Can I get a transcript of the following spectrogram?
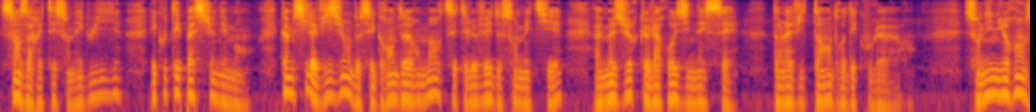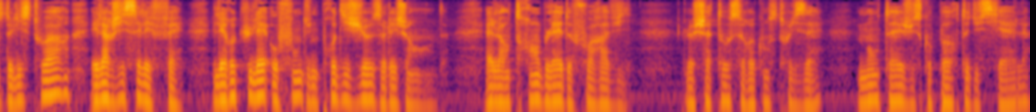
sans arrêter son aiguille, écoutait passionnément, comme si la vision de ces grandeurs mortes s'était levée de son métier à mesure que la rose y naissait, dans la vie tendre des couleurs. Son ignorance de l'histoire élargissait les faits, les reculait au fond d'une prodigieuse légende. Elle en tremblait de foi ravie. Le château se reconstruisait, montait jusqu'aux portes du ciel,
